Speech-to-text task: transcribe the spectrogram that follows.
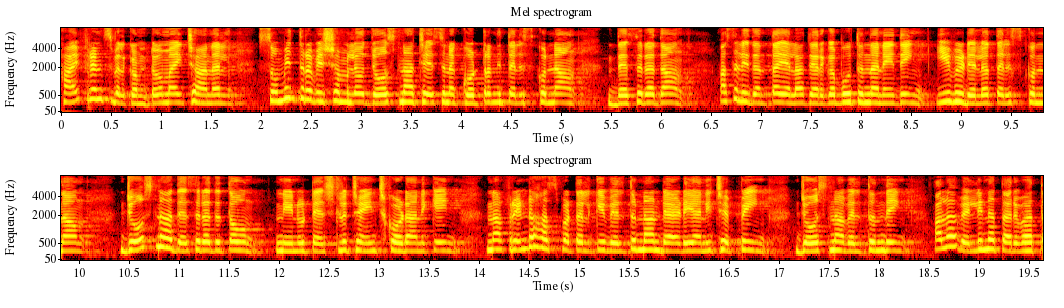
Hi friends welcome to my channel Sumitra విషయంలో జ్యోత్స్న చేసిన కుట్రని తెలుసుకున్న. దశరథ అసలు ఇదంతా ఎలా జరగబోతుందనేది ఈ వీడియోలో తెలుసుకుందాం. జ్యోత్స్న దశరథతో నేను టెస్టులు చేయించుకోవడానికి నా ఫ్రెండ్ హాస్పిటల్కి వెళ్తున్నాను డాడీ అని చెప్పి జ్యోత్స్న వెళ్తుంది. అలా వెళ్ళిన తర్వాత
